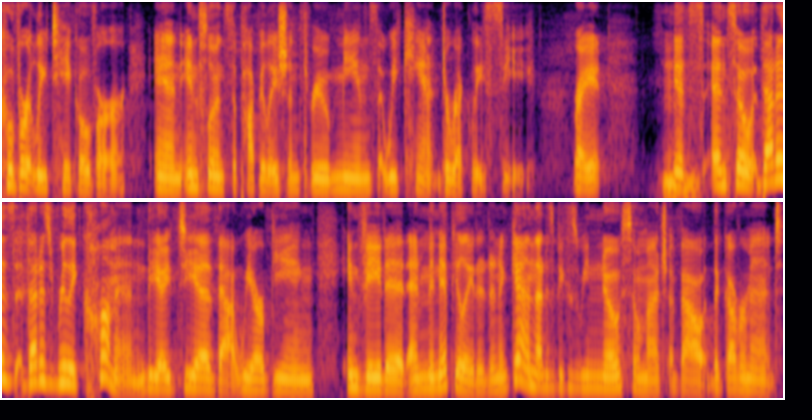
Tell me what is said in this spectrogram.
covertly take over and influence the population through means that we can't directly see, right? Hmm. It's and so that is that is really common the idea that we are being invaded and manipulated and again that is because we know so much about the government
